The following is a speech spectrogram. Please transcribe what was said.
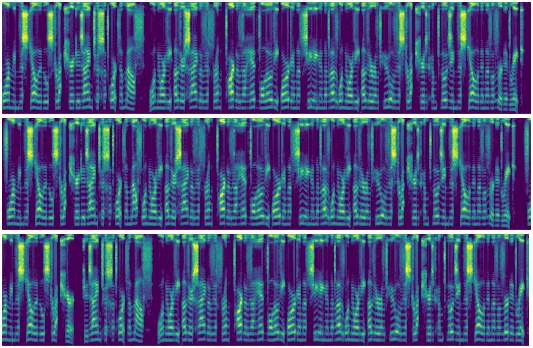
forming the skeletal structure designed to support the mouth, one or the other side of the front part of the head below the organ of seeing and above one or the other of two of the structures composing the skeleton of a vertebrate, forming the skeletal structure designed to support the mouth one or the other side of the front part of the head below the organ of seeing and above one or the other of two of the structures composing the skeleton of a vertebrate, forming the skeletal structure designed to support the mouth, one or the other side of the front part of the head below the organ of seeing and above one or the other of two of the structures composing the skeleton of a vertebrate,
